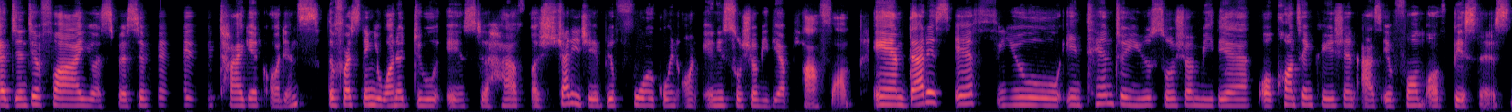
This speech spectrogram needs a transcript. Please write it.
identify your specific target audience, the first thing you want to do is to have a strategy before going on any social media platform. And that is if you intend to use social media or content creation as a form of business.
